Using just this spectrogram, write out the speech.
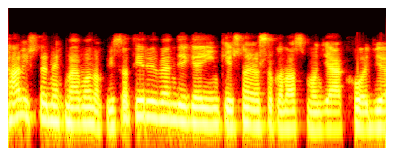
Hál' Istennek már vannak visszatérő vendégeink, és nagyon sokan azt mondják, hogy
